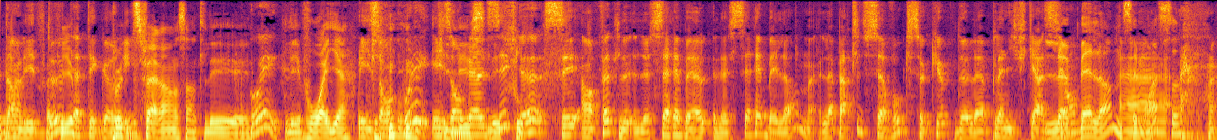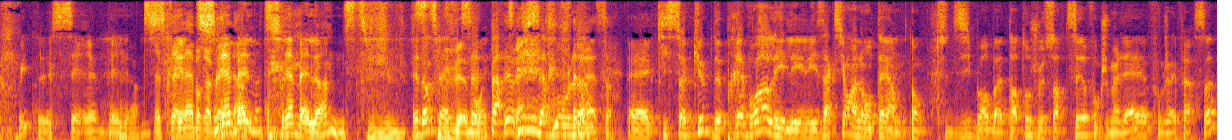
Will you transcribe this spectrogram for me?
dans les deux qu'il y a catégories- Peu de différence entre les, Oui. les voyants. Et ils ont, oui, et ils ont les- réalisé les que c'est en fait le, le, cérébel- le cérébellum, la partie du cerveau qui s'occupe de la planification. Le bel homme, c'est Euh, moi, ça? oui, le cérébellum. Le célèbre tu serais, bel homme. bel, tu serais bel homme si tu, Et donc, si tu la- vivais cette moins. partie du cerveau-là euh, qui s'occupe de prévoir les, les, les actions à long terme. Donc, tu te dis, bon, ben, tantôt je veux sortir, faut que je me lève, faut que j'aille faire ça.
